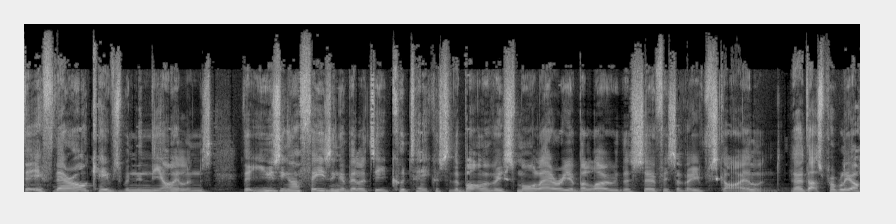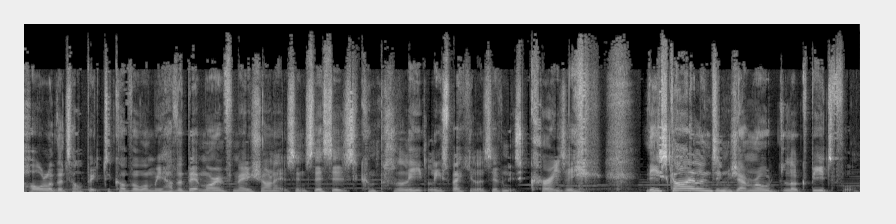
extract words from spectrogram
that if there are caves within the islands, that using our phasing ability could take us to the bottom of a small area below the surface of a sky island. Though that's probably a whole other topic to cover when we have a bit more information on it, since this is completely speculative and it's crazy. These sky islands in general look beautiful.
